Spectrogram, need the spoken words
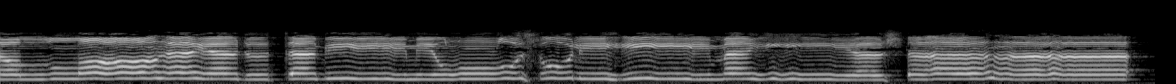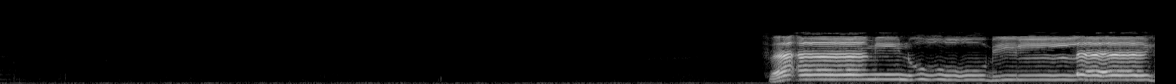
الله يجتبي من فآمنوا بالله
